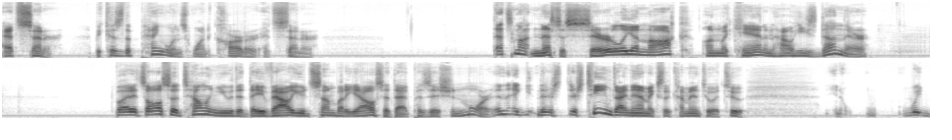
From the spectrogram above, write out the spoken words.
at center because the Penguins want Carter at center. that's not necessarily a knock on McCann and how he's done there, but it's also telling you that they valued somebody else at that position more. And there's there's team dynamics that come into it too. You know, we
